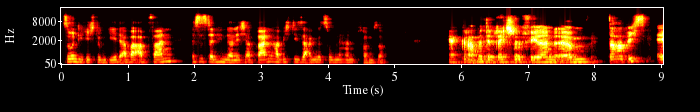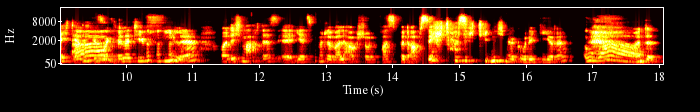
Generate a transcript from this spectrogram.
so in die Richtung geht. Aber ab wann ist es denn hinderlich? Ab wann habe ich diese angezogene Handbremse? Ja, gerade mit den Rechtschreibfehlern, ähm, da habe ich echt ehrlich ah. gesagt relativ viele. Und ich mache das äh, jetzt mittlerweile auch schon fast mit Absicht, dass ich die nicht mehr korrigiere. Oh, wow. Und äh,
